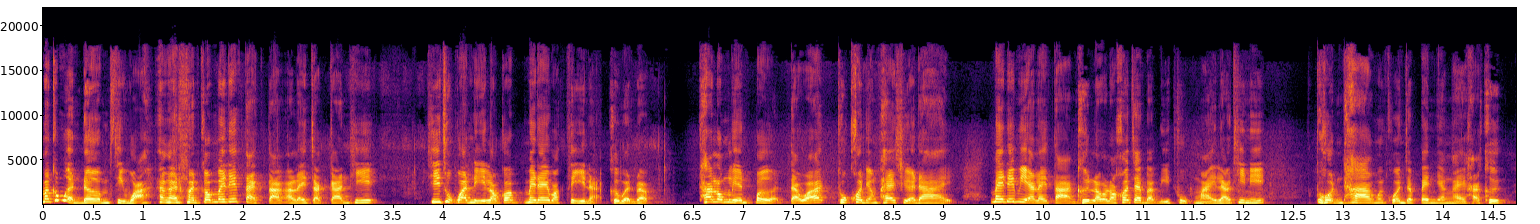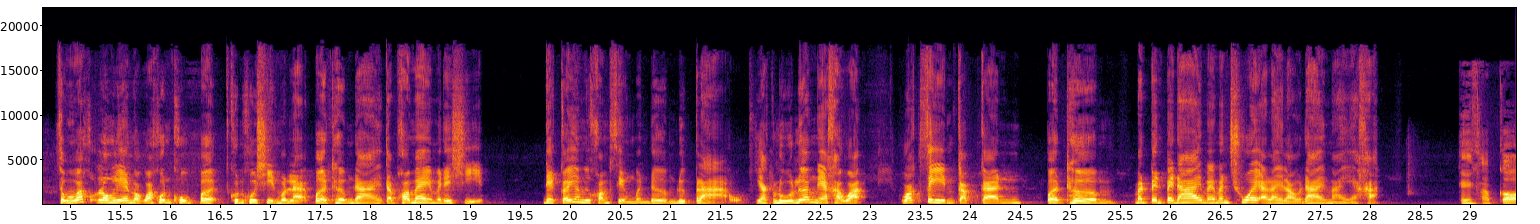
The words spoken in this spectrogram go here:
มันก็เหมือนเดิมสิวะทั้างนั้นมันก็ไม่ได้แตกต่างอะไรจากการที่ที่ทุกวันนี้เราก็ไม่ได้วัคซีนอะคือเหมือนแบบ ถ้าโรงเรียนเปิด แต่ว่าทุกคนยังแพร่เชื้อได้ ไม่ได้มีอะไรต่างคือเราเราเข้าใจแบบนี้ถูกไหมแล้วทีนี้ หนทางมันควรจะเป็นยังไงคะคือ สมมติว่าโรงเรียนบอกว่าคุณครูเปิดคุณครูฉีดหมดแล้วเปิดเทอมได้ แต่พ่อแม่ยังไม่ได้ฉีด เด็กก็ยังมีความเสี่ยงเหมือนเดิมหรือเปล่า อยากรู้เรื่องเนี้ยค่ะว่า วัคซีนกับการเปิดเทอมมันเป็นไปได้ไหมมันช่วยอะไรเราได้ไหมอะค่ะโอเคครับก็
